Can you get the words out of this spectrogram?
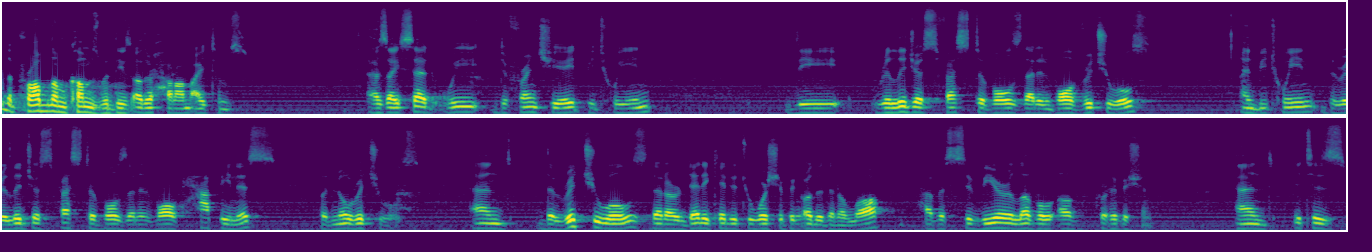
The problem comes with these other haram items. As I said, we differentiate between the religious festivals that involve rituals and between the religious festivals that involve happiness but no rituals. And the rituals that are dedicated to worshipping other than Allah have a severe level of prohibition. And it is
